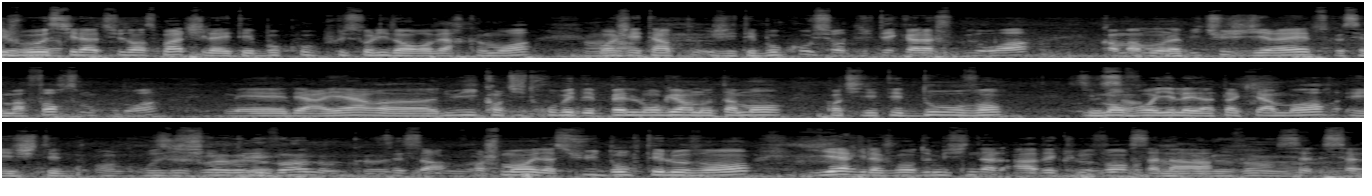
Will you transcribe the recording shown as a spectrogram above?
petit joué revers. aussi là-dessus dans ce match. Il a été beaucoup plus solide en revers que moi. Moi, j'étais beaucoup sur du décalage coup droit, comme à mon habitude, je dirais, parce que c'est ma force, mon coup droit. Mais derrière, euh, lui, quand il trouvait des belles longueurs, notamment quand il était dos au vent, il m'envoyait les attaquer à mort et j'étais en grosse joué avec le difficulté. vent, donc. euh, C'est ça. coup. Franchement, il a su dompter le vent. Hier, il a joué en demi-finale avec le vent. Ça l'a. Ça- ouais. ça-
